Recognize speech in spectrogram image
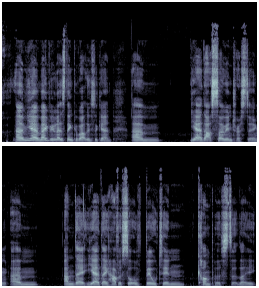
um, yeah, maybe let's think about this again. Um, yeah, that's so interesting. Um, and they, yeah, they have a sort of built-in compass that they.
